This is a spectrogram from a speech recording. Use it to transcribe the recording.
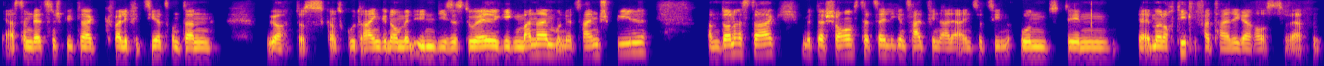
Erst am letzten Spieltag qualifiziert und dann, ja, das ganz gut reingenommen in dieses Duell gegen Mannheim und jetzt Heimspiel. am Donnerstag mit der Chance, tatsächlich ins Halbfinale einzuziehen und den ja immer noch Titelverteidiger rauszuwerfen.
